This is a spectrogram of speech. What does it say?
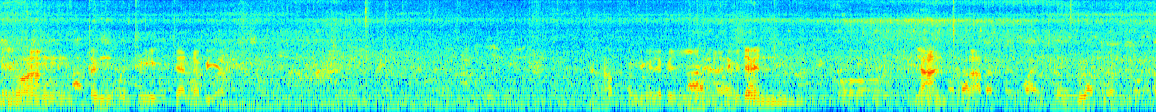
นี่กำลังตึงพื้นที่จัดระเบียบนะครับตรงนี้ก็จะเป็นอย่างนี้นะอันนี้ก็จะเป็นเอ่อยานสำหรับกันไปไหวถือรับวันนี้ไป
